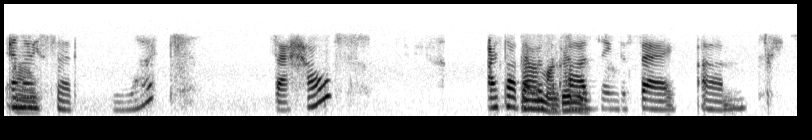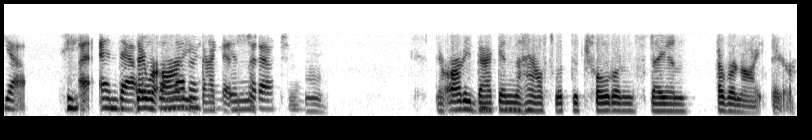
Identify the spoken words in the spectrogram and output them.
And Oh. I said, "What? The house?" I thought that Oh, was an goodness. odd thing to say. Um, yeah, He, and that They was were already another back thing that in the- stood out to me. they're already back in the Mm-hmm. house with the children, staying overnight there.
